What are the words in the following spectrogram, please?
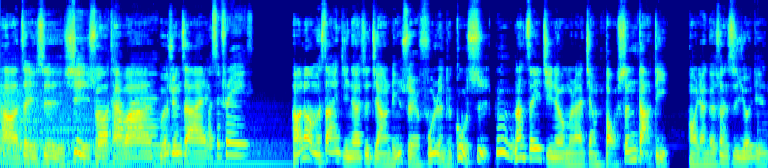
好，这里是细说台湾，我是玄仔，我是 Freeze。好，那我们上一集呢是讲临水夫人的故事，嗯，那这一集呢我们来讲保生大帝，哦，两个算是有点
